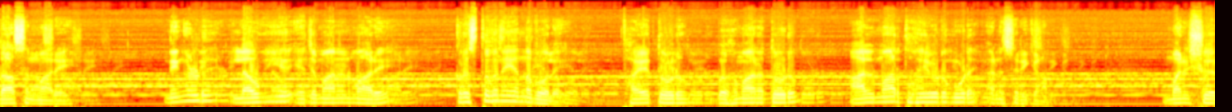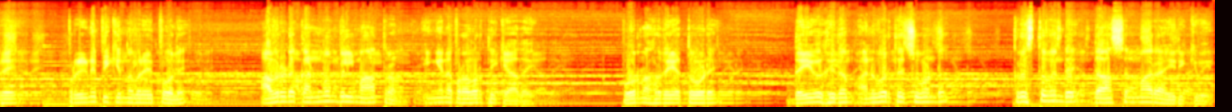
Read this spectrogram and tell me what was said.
ദാസന്മാരെ നിങ്ങളുടെ ലൗകിക യജമാനന്മാരെ ക്രിസ്തുവിനെ എന്ന പോലെ ഭയത്തോടും ബഹുമാനത്തോടും ആത്മാർത്ഥതയോടും കൂടെ അനുസരിക്കണം. മനുഷ്യരെ പ്രീണിപ്പിക്കുന്നവരെ പോലെ അവരുടെ കൺമുമ്പിൽ മാത്രം ഇങ്ങനെ പ്രവർത്തിക്കാതെ പൂർണ ഹൃദയത്തോടെ ദൈവഹിതം അനുവർത്തിച്ചുകൊണ്ട് ക്രിസ്തുവിന്റെ ദാസന്മാരായിരിക്കുവിൻ.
